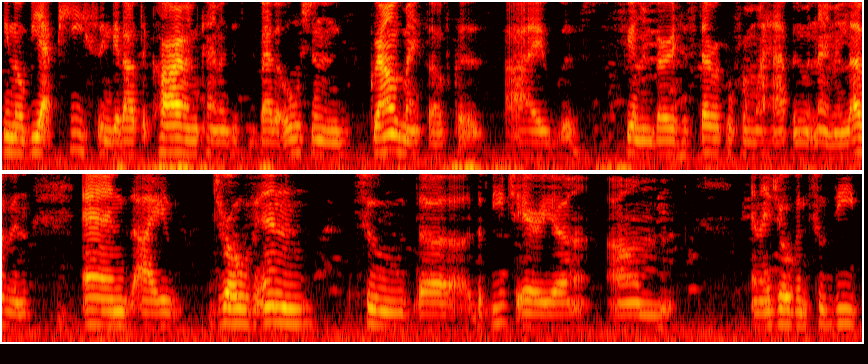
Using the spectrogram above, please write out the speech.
you know, be at peace and get out the car and kind of just by the ocean and ground myself because I was feeling very hysterical from what happened with 9 11. And I drove in to the the beach area um, and I drove in too deep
